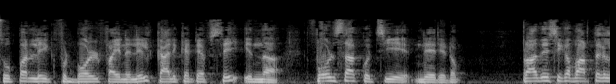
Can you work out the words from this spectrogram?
സൂപ്പർ ലീഗ് ഫുട്ബോൾ ഫൈനലിൽ കാലിക്കറ്റ് എഫ് സി ഇന്ന് ഫോഴ്സ കൊച്ചിയെ നേരിടും. പ്രാദേശിക വാർത്തകൾ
